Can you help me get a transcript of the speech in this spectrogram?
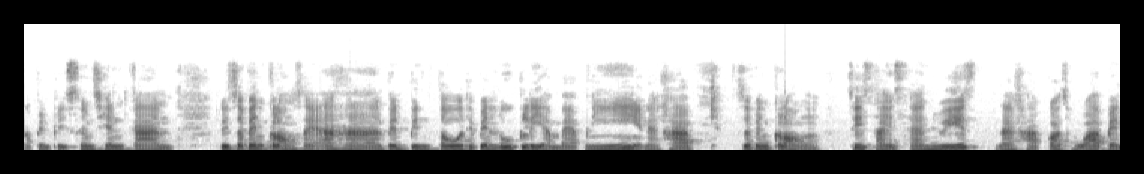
ก็เป็นปริซึมเช่นกัน หรือจะเป็นกล่องใส่อาหาร เป็นปิ่นโตที่เป็นรูปเหลี่ยมแบบนี้นะครับ จะเป็นกล่องที่ใส่แซนด์วิชนะครับ ก็ถือว่าเป็น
